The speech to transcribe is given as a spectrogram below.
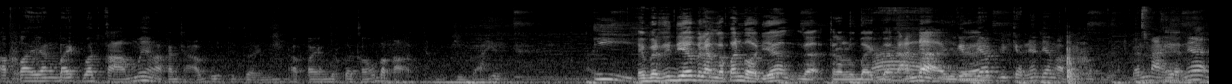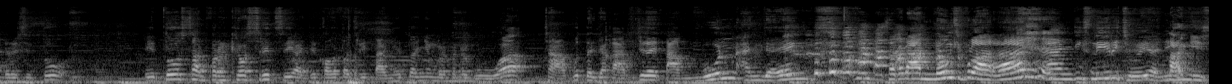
Apa yang baik buat kamu yang akan cabut itu ini Apa yang buruk buat kamu bakal cabut juga akhirnya Ih. eh berarti dia beranggapan bahwa dia nggak terlalu baik buat Ah, anda gitu Mungkin dia kan pikirnya dia nggak baik buat gue Dan akhirnya dari situ itu San Francisco Street sih anjir kalau tau ceritanya itu anjing bener-bener gua cabut dari Jakarta dari Tambun anjing sampai Bandung Cipularang anjing sendiri cuy anjing Nangis.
